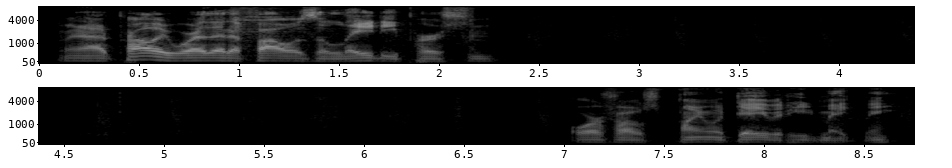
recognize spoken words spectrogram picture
I mean, I'd probably wear that if I was a lady person. Or if I was playing with David, he'd make me.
